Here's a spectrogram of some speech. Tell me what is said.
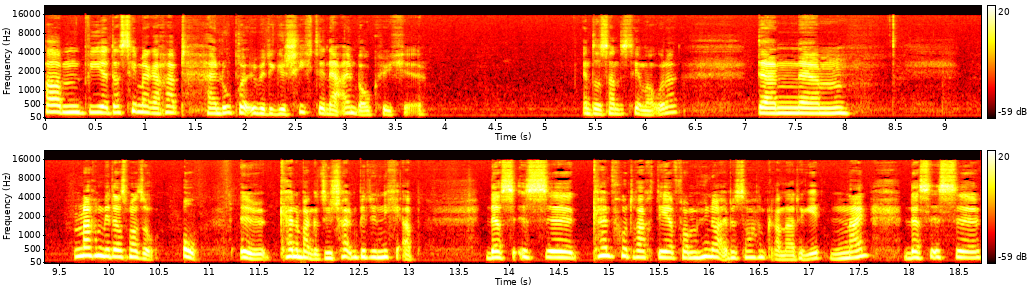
haben wir das Thema gehabt, Herr Loper über die Geschichte der Einbauküche. Interessantes Thema, oder? Dann ähm, machen wir das mal so. Oh, äh, keine Bange, Sie schalten bitte nicht ab. Das ist äh, kein Vortrag, der vom Hühnerei bis zur Handgranate geht. Nein, das ist, äh,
